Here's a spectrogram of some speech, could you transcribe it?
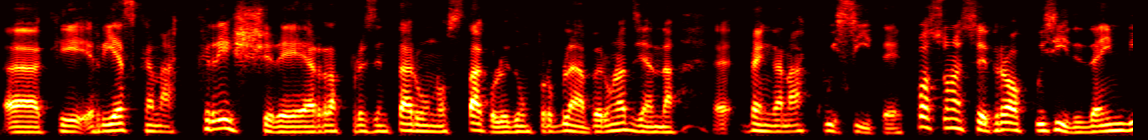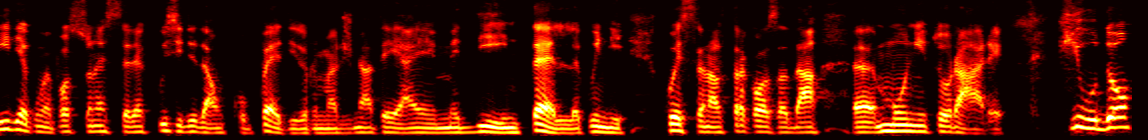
che riescano a crescere e a rappresentare un ostacolo ed un problema per un'azienda, un'azienda eh, vengano acquisite. Possono essere però acquisite da Nvidia come possono essere acquisite da un competitor, immaginate AMD, Intel, quindi questa è un'altra cosa da eh, monitorare. Chiudo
